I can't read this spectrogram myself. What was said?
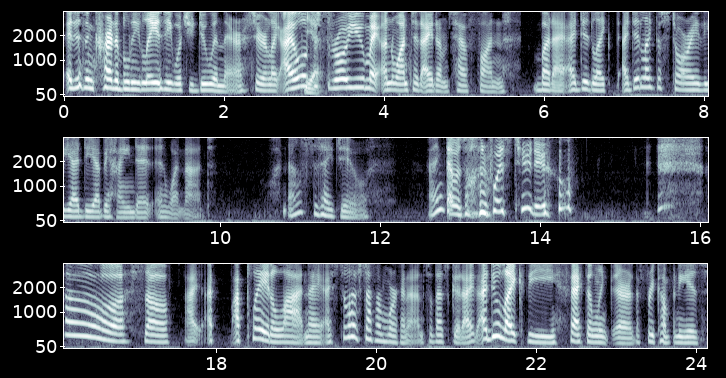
It is incredibly lazy what you do in there. So you're like, I will Yes. just throw you my unwanted items, have fun. But I, I did like I did like the story, the idea behind it, and whatnot. What else did I do? I think that was all there was to do. oh, so I, I I played a lot, and I, I still have stuff I'm working on, so that's good. I, I do like the fact that Link or the free company is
